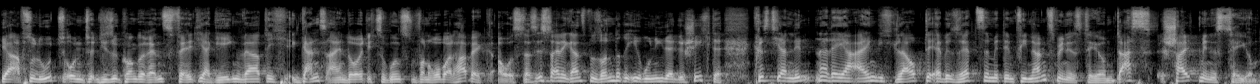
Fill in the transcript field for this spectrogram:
Ja, absolut. Und diese Konkurrenz fällt ja gegenwärtig ganz eindeutig zugunsten von Robert Habeck aus. Das ist eine ganz besondere Ironie der Geschichte. Christian Lindner, der ja eigentlich glaubte, er besetze mit dem Finanzministerium das Schaltministerium,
